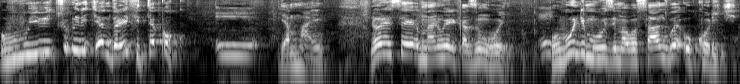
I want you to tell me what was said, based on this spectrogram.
Ubu ibi cumi n'icyenda urayifite koko? Yampaye. None se manuel kazungu we ubundi mu buzima busanzwe ukora iki?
